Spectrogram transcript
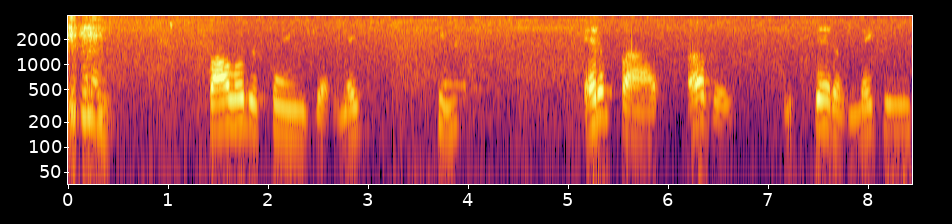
that follow the things that make peace, edify others instead of making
